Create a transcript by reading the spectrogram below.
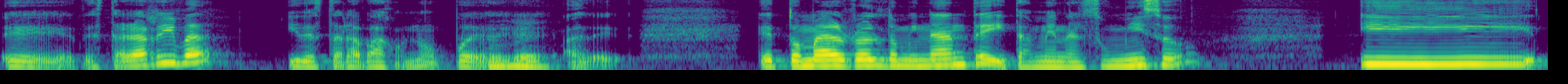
eh, de estar arriba y de estar abajo, ¿no? Puede uh -huh. eh, eh, tomar el rol dominante y también el sumiso. Y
